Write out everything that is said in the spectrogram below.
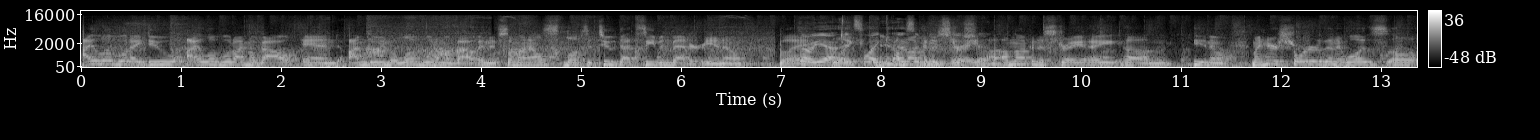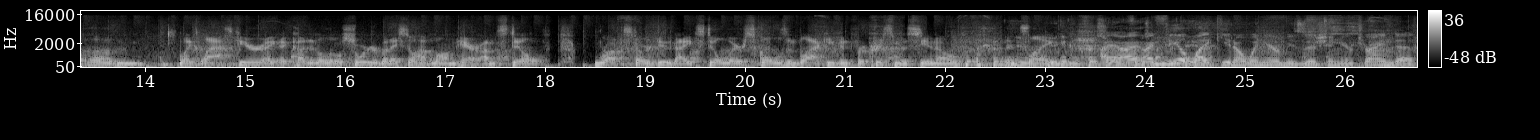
I love what I do. I love what I'm about, and I'm going to love what I'm about. And if someone else loves it too, that's even better, you know. But Oh, yeah, it's like, I'm not a gonna stray. I'm not going to stray. I, um, you know, my hair's shorter than it was uh, um, like last year. I, I cut it a little shorter, but I still have long hair. I'm still rock star dude. I still wear skulls and black even for Christmas. You know, it's You're like I, I, I feel with the hair. like you know when you're a musician, you're trying to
